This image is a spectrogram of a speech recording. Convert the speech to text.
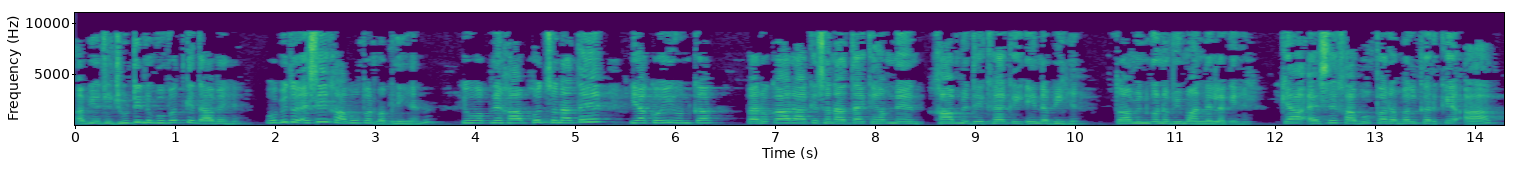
اب یہ جو جھوٹی نبوت کے دعوے ہیں، وہ بھی تو ایسے ہی خوابوں پر مبنی ہے نا؟ کہ وہ اپنے خواب خود سناتے ہیں یا کوئی ان کا پیروکار آ کے سناتا ہے کہ ہم نے خواب میں دیکھا ہے کہ یہ نبی ہے تو ہم ان کو نبی ماننے لگے ہیں۔ کیا ایسے خوابوں پر عمل کر کے آپ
